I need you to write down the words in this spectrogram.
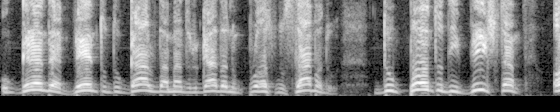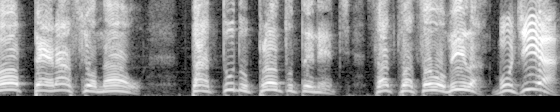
o grande evento do Galo da Madrugada no próximo sábado, do ponto de vista operacional. Tá tudo pronto, tenente. Satisfação ouvi-la. Bom dia.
